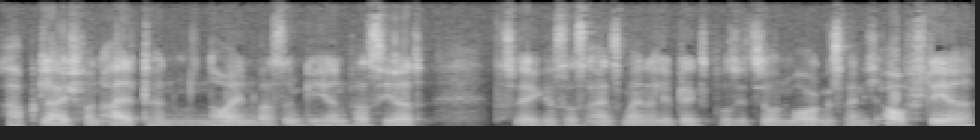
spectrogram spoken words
Abgleich von Alten und Neuen, was im Gehirn passiert. Deswegen ist das eins meiner Lieblingspositionen morgens, wenn ich aufstehe.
